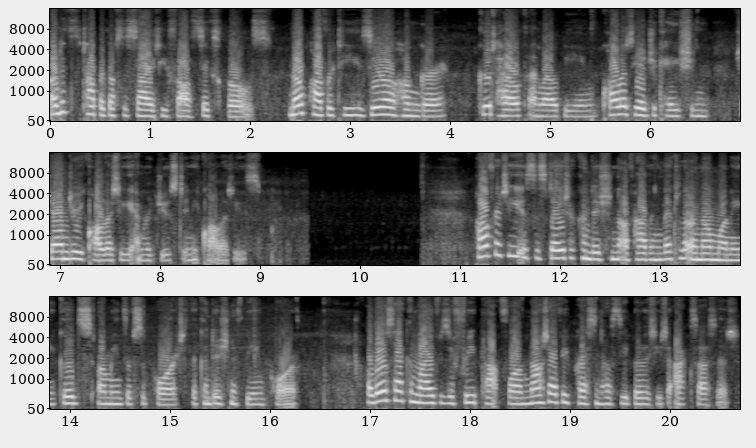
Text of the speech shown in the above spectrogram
Under the topic of society fall six goals. No poverty, zero hunger, good health and well-being, quality education, gender equality and reduced inequalities. Poverty is the state or condition of having little or no money, goods or means of support, the condition of being poor. Although Second Life is a free platform, not every person has the ability to access it.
